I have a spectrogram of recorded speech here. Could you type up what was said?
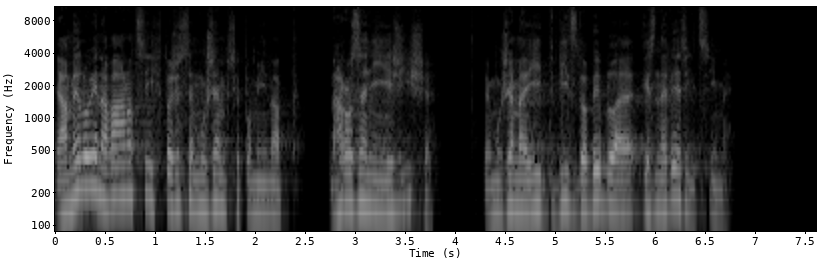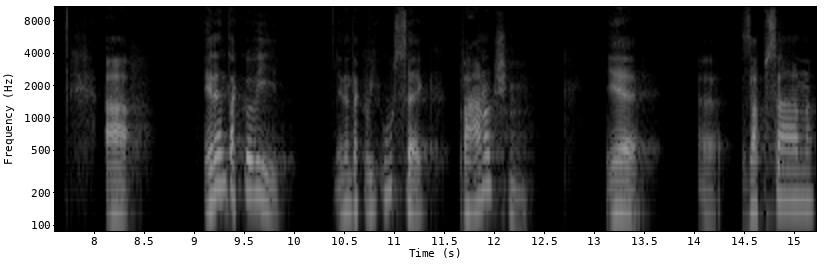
Já miluji na Vánocích to, že si můžeme připomínat narození Ježíše. Že můžeme jít víc do Bible i s nevěřícími. A jeden takový, jeden takový úsek vánoční je eh, zapsán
